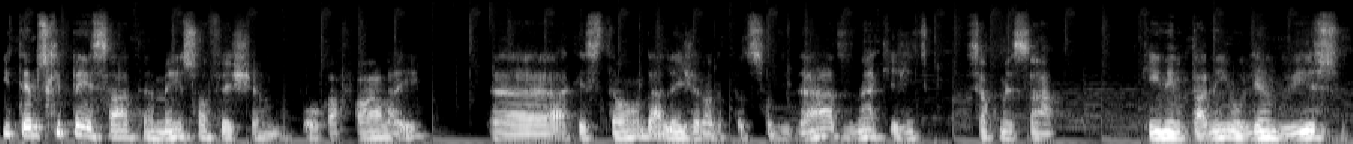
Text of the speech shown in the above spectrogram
E temos que pensar também, só fechando um pouco a fala aí, uh, a questão da Lei Geral de Proteção de Dados, né, que a gente precisa começar, quem não está nem olhando isso,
